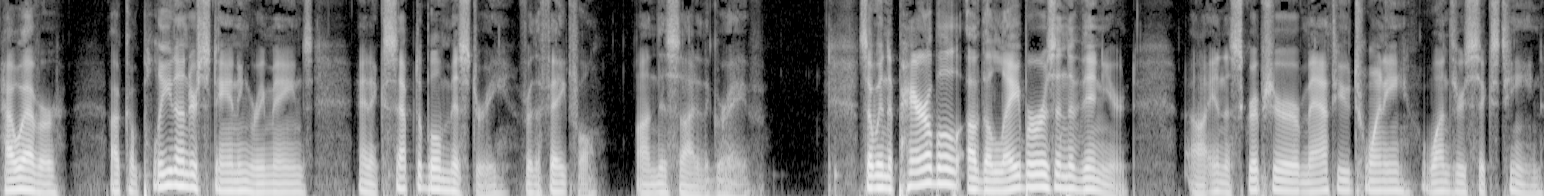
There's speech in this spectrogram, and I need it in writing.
However, a complete understanding remains an acceptable mystery for the faithful on this side of the grave. So, in the parable of the laborers in the vineyard, uh, in the scripture Matthew 20, 1 through 16,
